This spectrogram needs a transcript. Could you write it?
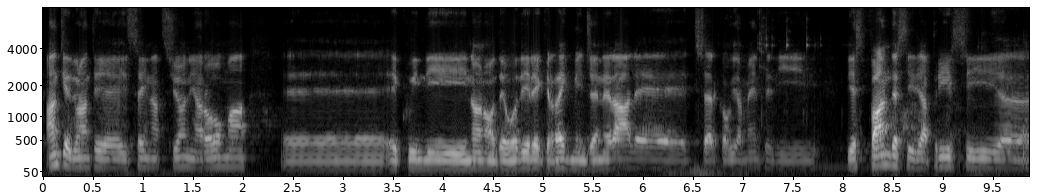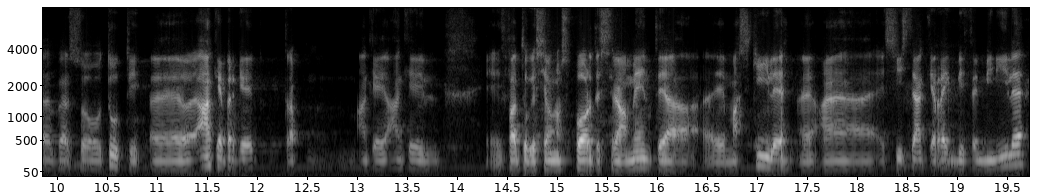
anche durante i Sei Nazioni a Roma eh, e quindi no, no, devo dire che il rugby in generale cerca ovviamente di, di espandersi, di aprirsi eh, verso tutti, eh, anche perché anche, anche il, il fatto che sia uno sport estremamente eh, maschile, eh, esiste anche il rugby femminile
